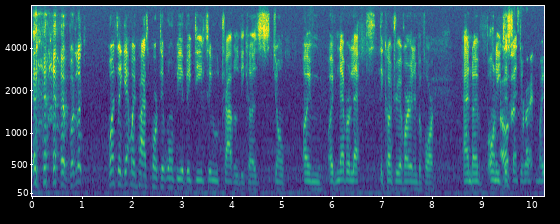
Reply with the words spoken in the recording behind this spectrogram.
but look once i get my passport it won't be a big deal to travel because you know i'm i've never left the country of ireland before and i've only Oh, just sent away right. my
